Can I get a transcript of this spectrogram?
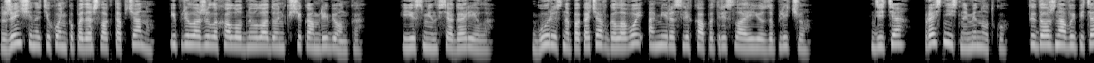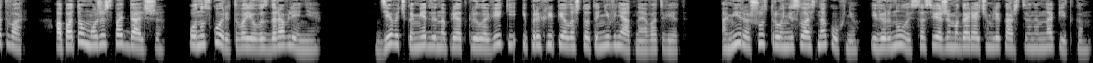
Женщина тихонько подошла к топчану и приложила холодную ладонь к щекам ребенка. Ясмин вся горела. Горестно покачав головой, Амира слегка потрясла ее за плечо. «Дитя, проснись на минутку. Ты должна выпить отвар, а потом можешь спать дальше. Он ускорит твое выздоровление». Девочка медленно приоткрыла веки и прохрипела что-то невнятное в ответ. Амира шустро унеслась на кухню и вернулась со свежим и горячим лекарственным напитком.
